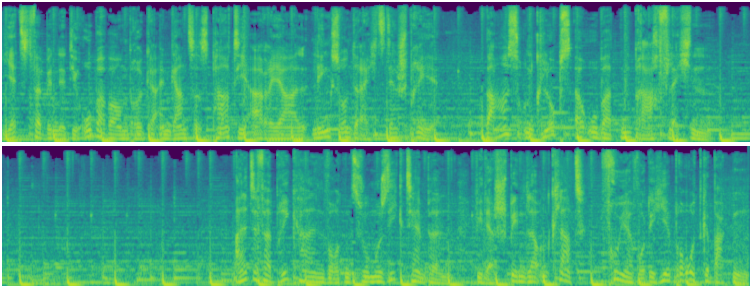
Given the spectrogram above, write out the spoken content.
Jetzt verbindet die Oberbaumbrücke ein ganzes Partyareal links und rechts der Spree. Bars und Clubs eroberten Brachflächen. Alte Fabrikhallen wurden zu Musiktempeln, wie der Spindler und Klatt. Früher wurde hier Brot gebacken.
